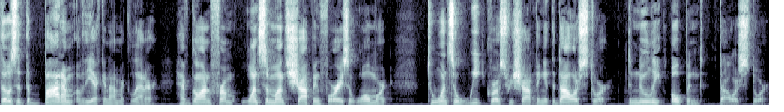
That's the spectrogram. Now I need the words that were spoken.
Those at the bottom of the economic ladder have gone from once a month shopping forays at Walmart to once a week grocery shopping at the dollar store, the newly opened dollar store.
